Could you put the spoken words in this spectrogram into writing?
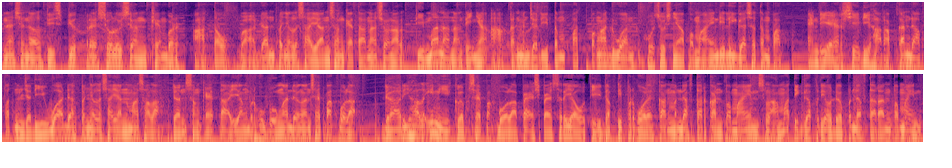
National Dispute Resolution Chamber atau Badan Penyelesaian Sengketa Nasional di mana nantinya akan menjadi tempat pengaduan khususnya pemain di liga setempat. NDRC diharapkan dapat menjadi wadah penyelesaian masalah dan sengketa yang berhubungan dengan sepak bola dari hal ini, klub sepak bola PSPS Riau tidak diperbolehkan mendaftarkan pemain selama tiga periode pendaftaran pemain.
